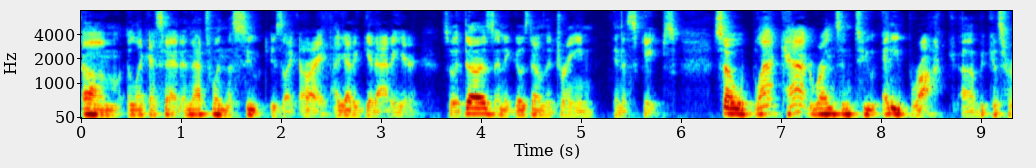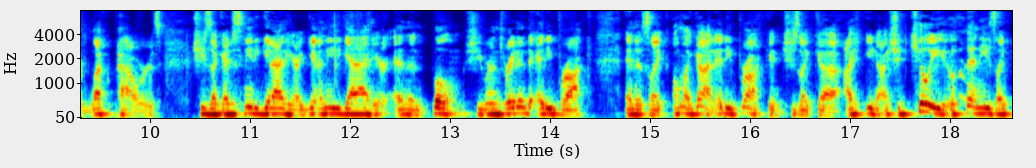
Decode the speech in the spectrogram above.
Um, like I said, and that's when the suit is like, all right, I got to get out of here. So it does, and it goes down the drain and escapes. So Black Cat runs into Eddie Brock uh, because her luck powers she's like, I just need to get out of here. I get, I need to get out of here. And then boom, she runs right into Eddie Brock and is like, oh my God, Eddie Brock. And she's like, uh, I, you know, I should kill you. And he's like,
